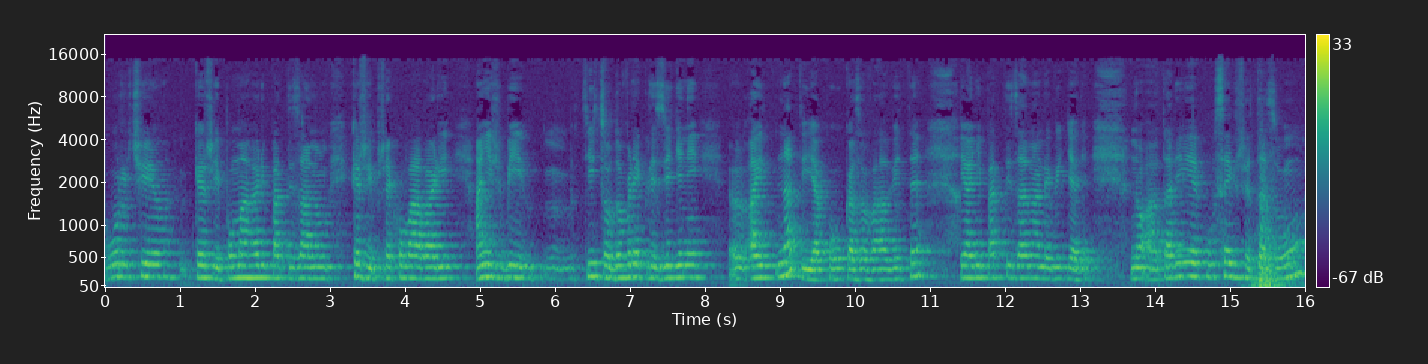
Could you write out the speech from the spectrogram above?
určil, kteří pomáhali partizánům, kteří přechovávali, aniž by mm, ti, co dovlekli z jediny, eh, aj na ty, jako ukazoval, víte, ani partizána neviděli. No a tady je kousek řetazu,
